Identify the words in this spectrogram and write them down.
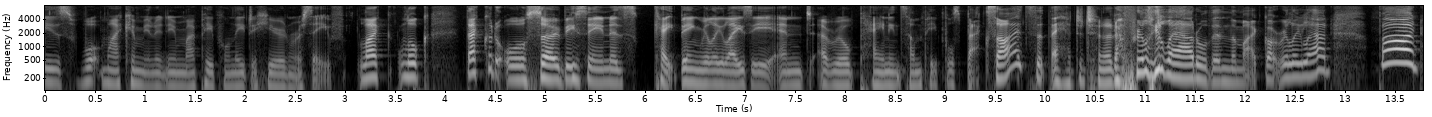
is what my community and my people need to hear and receive. Like, look, that could also be seen as Kate being really lazy and a real pain in some people's backsides that they had to turn it up really loud or then the mic got really loud. But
